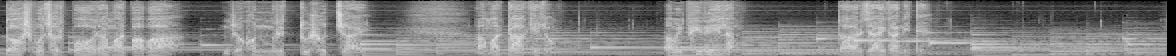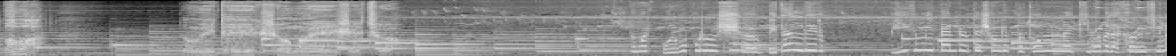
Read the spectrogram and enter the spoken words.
দশ বছর পর আমার বাবা যখন মৃত্যু শয্যায় আমার ডাক এলো। আমি ফিরে এলাম তার জায়গা নিতে। বাবা তুমি ঠিক সময়ে এসেছ। তোমার পূর্বপুরুষ বেতালদের পিগমি প্যান্টারদের সঙ্গে প্রথম কীভাবে দেখা হয়েছিল?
